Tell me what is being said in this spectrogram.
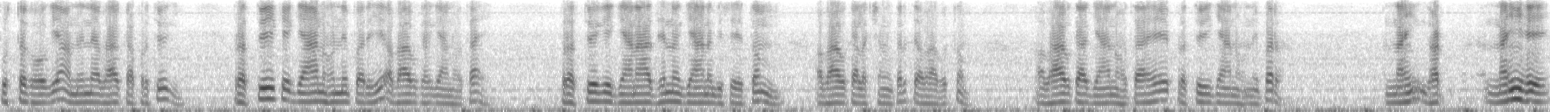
पुस्तक हो गया, अन्य अभाव का प्रतियोगी। प्रत्यय के ज्ञान होने पर ही अभाव का ज्ञान होता है। प्रत्यय ज्ञानाधीन ज्ञान विषयत्म अभाव का लक्षण करते अभावत्म अभाव का ज्ञान होता है, प्रत्यय ज्ञान होने पर। नहीं, घट, नहीं है,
